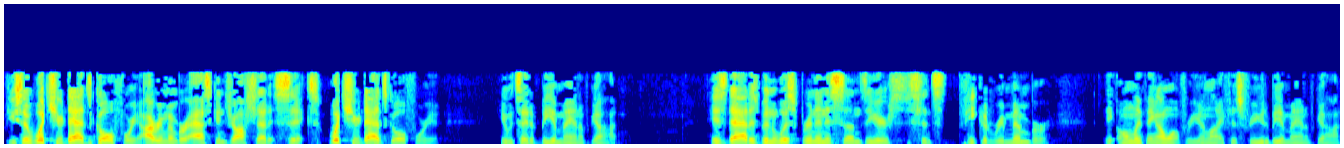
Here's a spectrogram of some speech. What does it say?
if you said, "What's your dad's goal for you?" I remember asking Josh that at six. What's your dad's goal for you? He would say to be a man of God. His dad has been whispering in his son's ears since he could remember. The only thing I want for you in life is for you to be a man of God.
